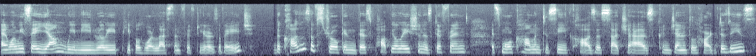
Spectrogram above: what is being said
And when we say young, we mean really people who are less than 50 years of age. The causes of stroke in this population is different. It's more common to see causes such as congenital heart disease,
